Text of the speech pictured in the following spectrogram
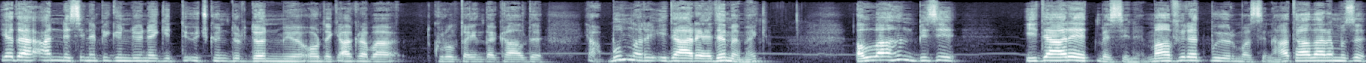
Ya da annesine bir günlüğüne gitti, üç gündür dönmüyor, oradaki akraba kurultayında kaldı. Ya bunları idare edememek, Allah'ın bizi idare etmesini, mağfiret buyurmasını, hatalarımızı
